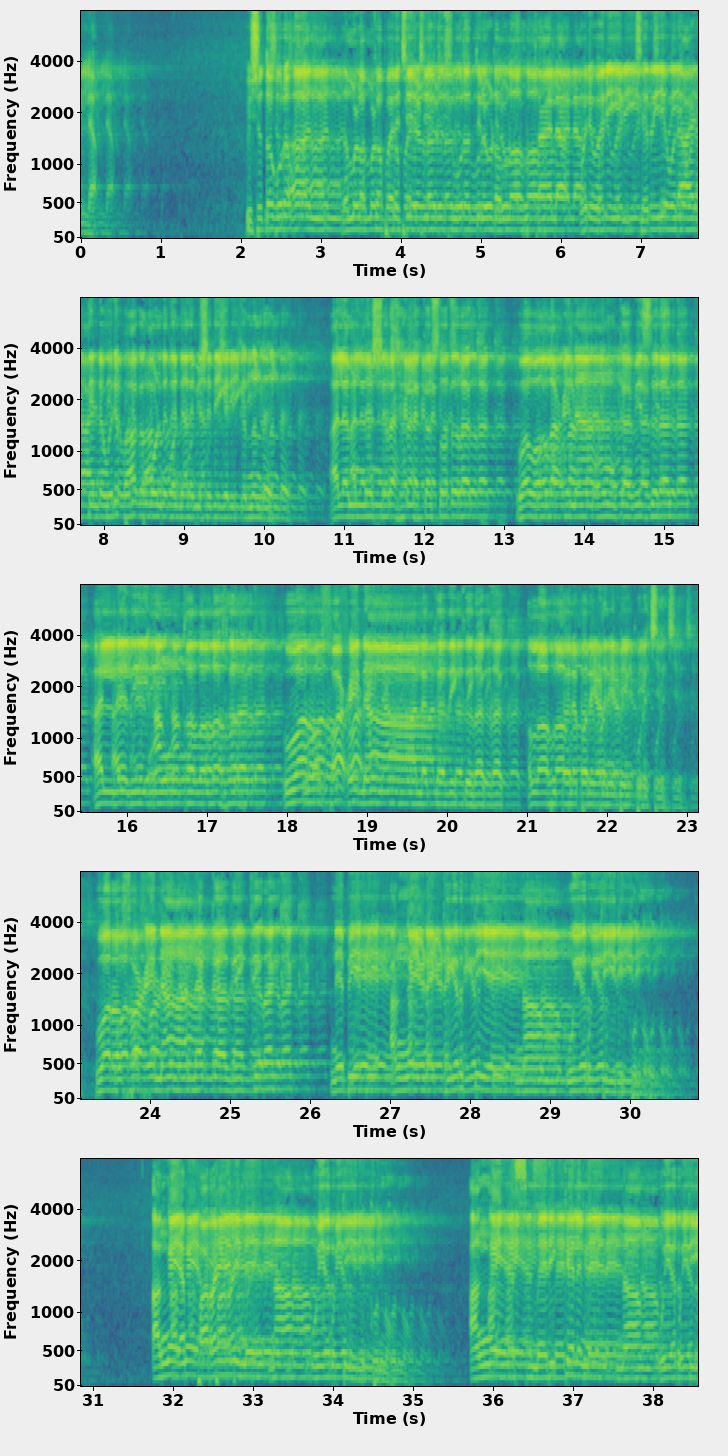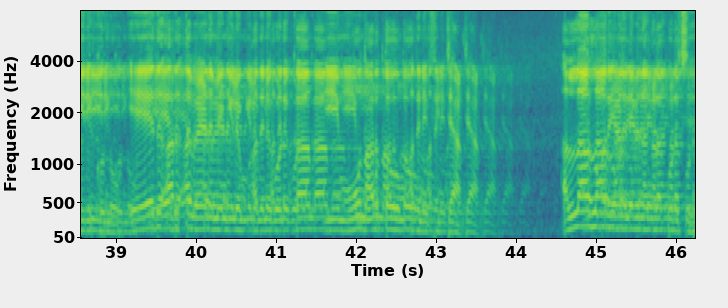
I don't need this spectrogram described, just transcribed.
വിശുദ്ധ ഖുർആൻ നമ്മളൊക്കെ പരിചയമുള്ള ഒരു സൂറത്തിലൂടെ അള്ളാഹു തആല ഒരു വരിയിൽ ചെറിയ ഒരു ആയത്തിന്റെ ഒരു ഭാഗം കൊണ്ട് തന്നെ അത് വിശദീകരിക്കുന്നുണ്ട്. അലം നശ്റഹ ലക സ്വദ്റക വവളഅനാ അൻക വിസ്റക അല്ലദീ അൻഖള ലഹ്റക വറഫഅനാ ലക ദിക്റക അല്ലാഹു തആല പറയാണ് നബിയെ കുറിച്ച്. വറഫഅനാ ലക ദിക്റക നബിയെ അങ്ങയുടെ കീർത്തിയെ നാം ഉയർത്തിയിരിക്കുന്നു. അങ്ങയെ പറയലിനെ നാം ഉയർത്തിയിരിക്കുന്നു. അങ്ങയെ സ്മരിക്കലിനെ നാം ഉയർത്തിയിരിക്കുന്നു. ഏത് അർത്ഥം വേണമെങ്കിലും അതിന് കൊടുക്കാം. ഈ മൂന്നർത്ഥവും അതിന് ഫിറ്റാണ്. അള്ളാഹു പറയാണ് നബി തങ്ങളെ കുറിച്ച്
